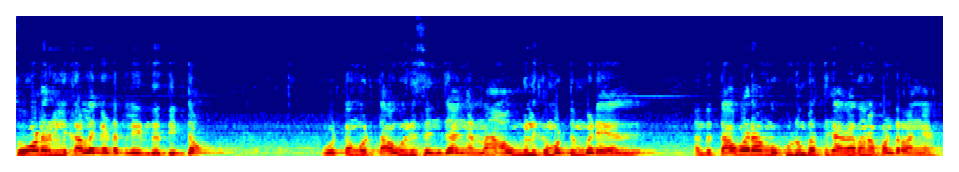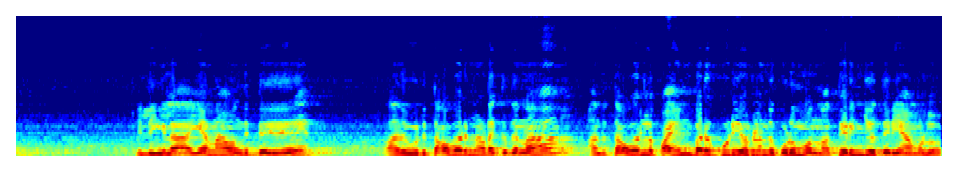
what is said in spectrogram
சோழர்கள் காலகட்டத்தில் இருந்த திட்டம். ஒருத்தவங்க ஒரு தவறு செஞ்சாங்கன்னா அவங்களுக்கு மட்டும் கிடையாது. அந்த தவறு அவங்க குடும்பத்துக்காக தானே பண்ணுறாங்க இல்லைங்களா? ஏன்னா வந்துட்டு அது ஒரு தவறு நடக்குதுன்னா அந்த தவறில் பயன்பெறக்கூடியவர்கள் அந்த குடும்பம் தான். தெரிஞ்சோ தெரியாமலோ.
